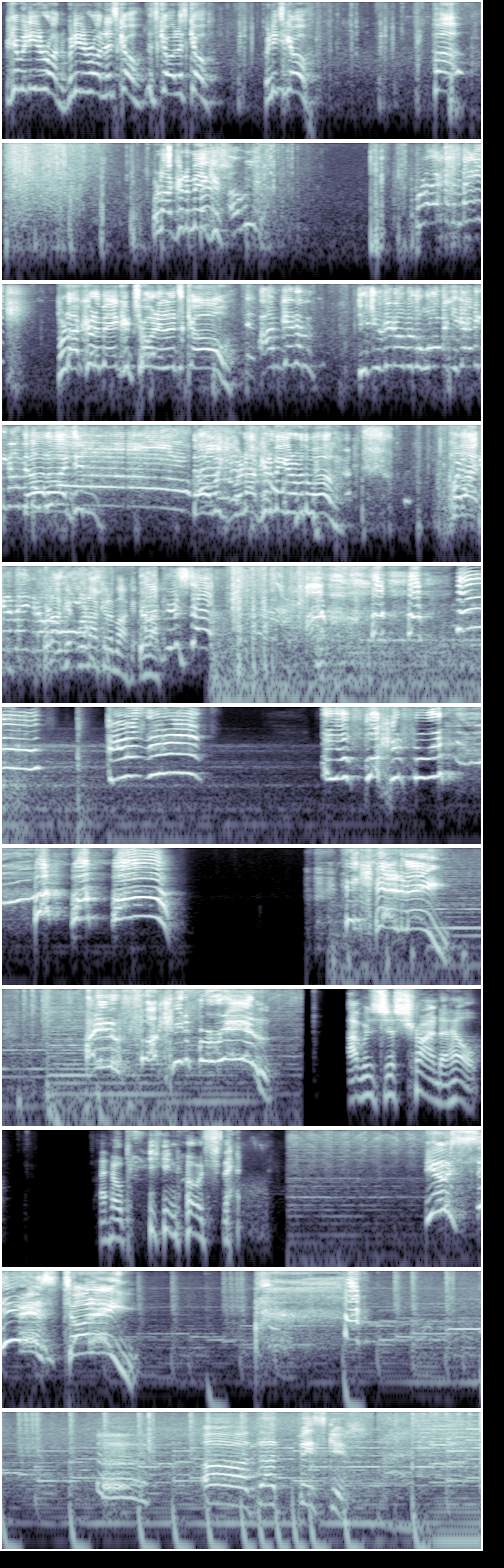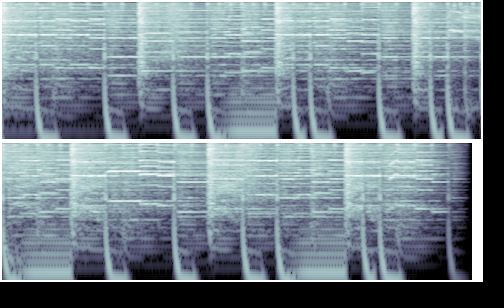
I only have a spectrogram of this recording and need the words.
Okay, we need to run. We need to run. Let's go. Let's go. Let's go. We need to go. Huh. We're not gonna make it. Are we? We're not gonna make. We're not gonna make it, Tony. Let's go. I'm gonna. Did you get over the wall? You gotta get over No, the wall. no, no, I didn't. No, we, we're not gonna make it over the wall. We're, not gonna make it over we're not, the gonna- we're not gonna mock it. We're Drop not. your stuff. Are you fucking for real? I was just trying to help. I hope he knows that. You serious, Tony? oh, that biscuit.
